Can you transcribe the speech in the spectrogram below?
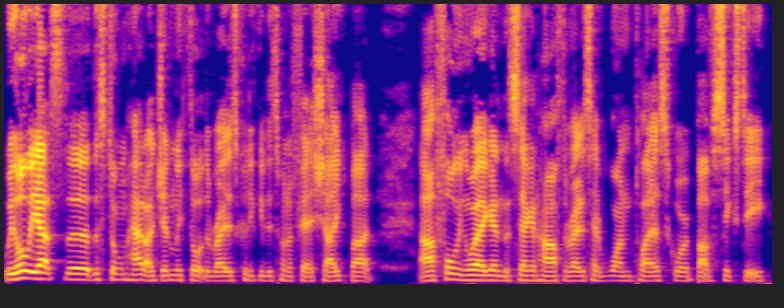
with all the outs the, the Storm had, I generally thought the Raiders could have given this one a fair shake, but uh, falling away again in the second half, the Raiders had one player score above 60,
